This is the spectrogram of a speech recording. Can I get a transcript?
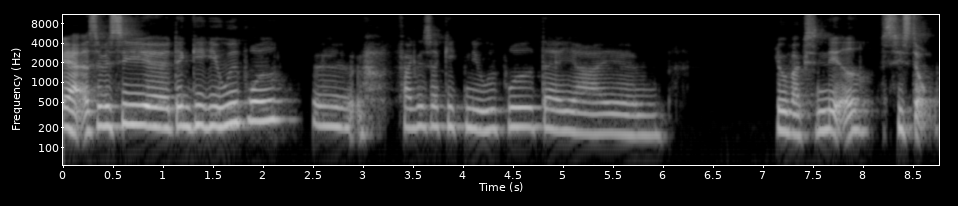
Ja, altså jeg vil sige, øh, den gik i udbrud. Øh, faktisk så gik den i udbrud, da jeg øh, blev vaccineret sidste år.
